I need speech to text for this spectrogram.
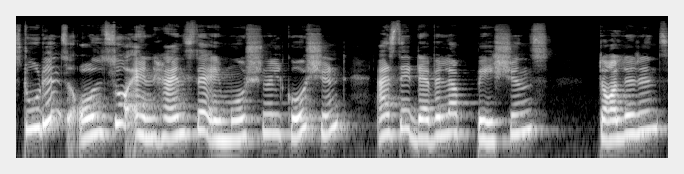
Students also enhance their emotional quotient as they develop patience, tolerance,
